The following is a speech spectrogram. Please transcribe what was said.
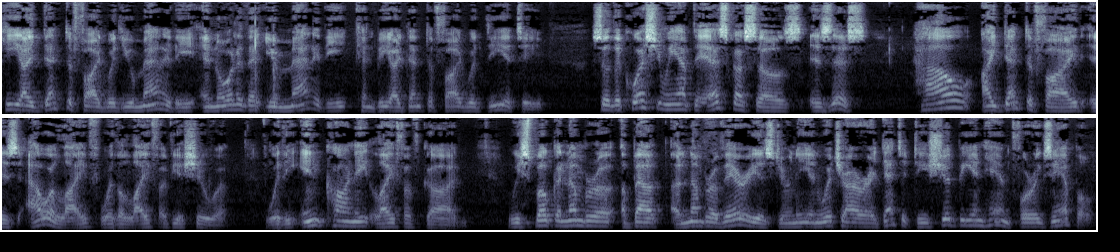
he identified with humanity in order that humanity can be identified with deity. So the question we have to ask ourselves is this How identified is our life with the life of Yeshua, with the incarnate life of God? We spoke a number of, about a number of areas, Junie, in which our identity should be in Him. For example,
